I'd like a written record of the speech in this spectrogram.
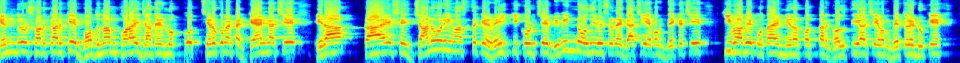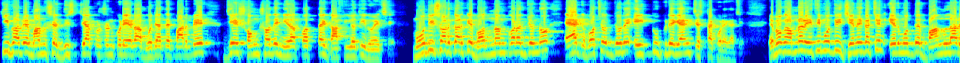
কেন্দ্র সরকারকে বদনাম করায়, যাদের লক্ষ্য সেরকম একটা গ্যাং আছে, এরা প্রায় সেই জানুয়ারি মাস থেকে রেইকি করছে, বিভিন্ন অধিবেশনে গেছে এবং দেখেছে কীভাবে কোথায় নিরাপত্তার গলতি আছে এবং ভেতরে ঢুকে কীভাবে মানুষের দৃষ্টি আকর্ষণ করে এরা বোঝাতে পারবে যে সংসদে নিরাপত্তায় গাফিলতি রয়েছে। মোদী সরকারকে বদনাম করার জন্য এক বছর ধরে এই টুকরে গ্যাং চেষ্টা করে গেছে। এবং আপনারা ইতিমধ্যেই জেনে গেছেন, এর মধ্যে বাংলার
